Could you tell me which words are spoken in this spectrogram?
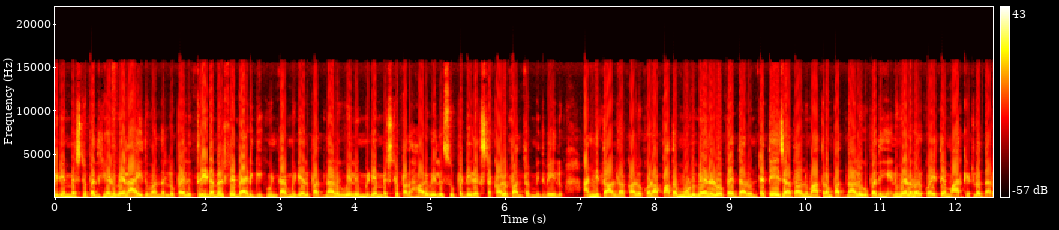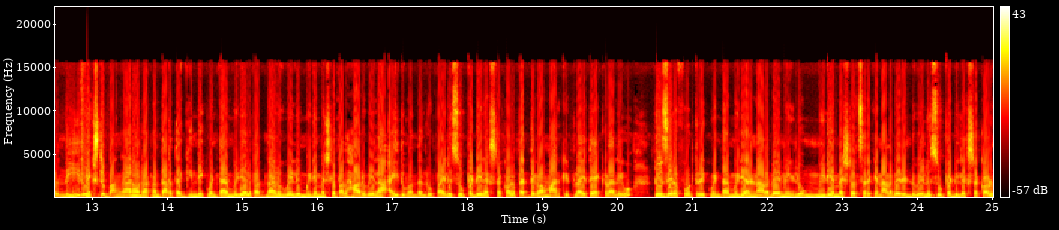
మీడియం బెస్ట్లు పదిహేడు వేల ఐదు వందల రూపాయలు. త్రీ డబల్ ఫైవ్ బ్యాడ్కి క్వింటా మీడియాలు పద్నాలుగు వేలు మీడియం బెస్ట్లు పదహారు వేలు సూపర్ డీలక్స్ రకాలు పంతొమ్మిది వేలు. అన్ని తాళ్ళ రకాలు కూడా పదమూడు వేల లోపే ధర ఉంటే తేజా తాళ్ళు మాత్రం పద్నాలుగు పదిహేను వేల వరకు అయితే మార్కెట్లో ధర ఉంది. ఈ రోజు. నెక్స్ట్ బంగారం రకం ధర తగ్గింది. క్వింటా మీడియాలు పద్నాలుగు వేలు మీడియం బెస్ట్లు పదహారు వేల ఐదు వందల రూపాయలు. సూపర్ డీలక్స్ రకాలు పెద్దగా మార్కెట్లో అయితే ఎక్కడా లేవు. టూ జీరో ఫోర్ త్రీ క్వింటా మీడియాలు నలభై వేలు మీడియం బెస్ట్ వచ్చరికి నలభై రెండు వేలు సూపర్ డీలక్స్ రకాలు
